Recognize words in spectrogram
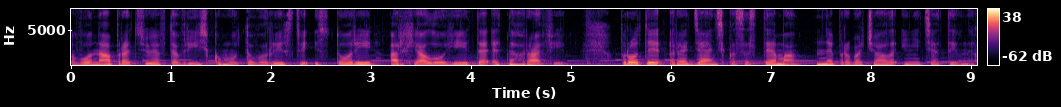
вона працює в Таврійському товаристві історії, археології та етнографії. Проти радянська система не пробачала ініціативних,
